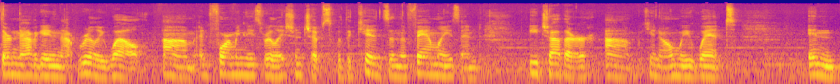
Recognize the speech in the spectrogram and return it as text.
they're navigating that really well um, and forming these relationships with the kids and the families and each other. Um, you know, and we went in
